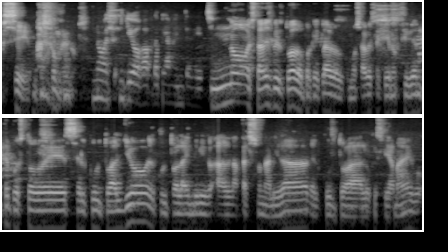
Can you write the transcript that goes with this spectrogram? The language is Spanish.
Sí, más o menos. No es yoga propiamente dicho. No, está desvirtuado porque, claro, como sabes, aquí en Occidente, pues todo es el culto al yo, el culto a la, a la personalidad, el culto a lo que se llama ego.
